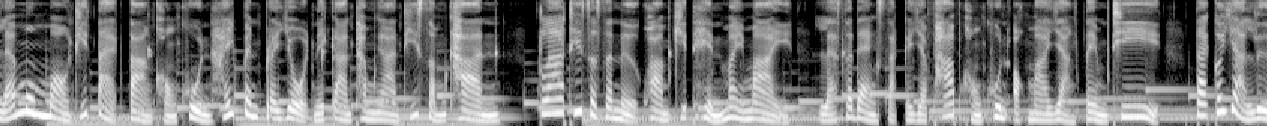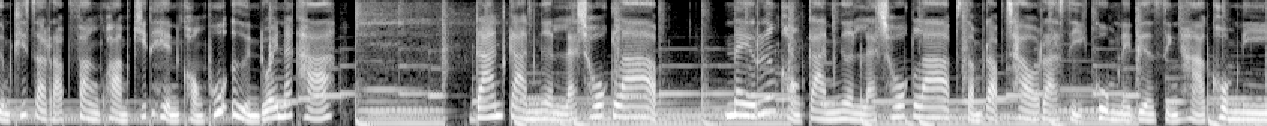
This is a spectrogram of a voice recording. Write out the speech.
และมุมมองที่แตกต่างของคุณให้เป็นประโยชน์ในการทำงานที่สำคัญ กล้าที่จะเสนอความคิดเห็นใหม่ๆ และแสดงศักยภาพของคุณออกมาอย่างเต็มที่ แต่ก็อย่าลืมที่จะรับฟังความคิดเห็นของผู้อื่นด้วยนะคะ ด้านการเงินและโชคลาภในเรื่องของการเงินและโชคลาภสำหรับชาวราศีกุมในเดือนสิงหาคมนี้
